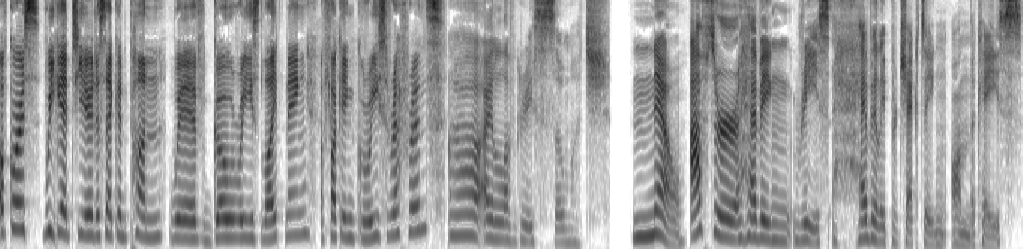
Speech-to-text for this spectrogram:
Of course, we get here the second pun with Go Reese Lightning, a fucking Grease reference. Oh, I love Grease so much. Now, after having Reese heavily projecting on the case,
